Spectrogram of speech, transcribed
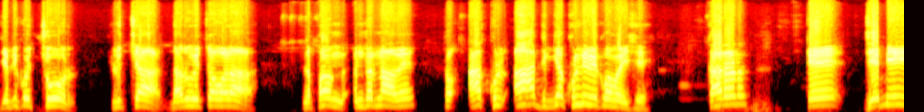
જેથી કોઈ ચોર લુચ્ચા દારૂ વેચવાવાળા લફંગ અંદર ના આવે તો આ ખુલ આ જગ્યા ખુલ્લી વેચવામાં આવી છે. કારણ કે જે બી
